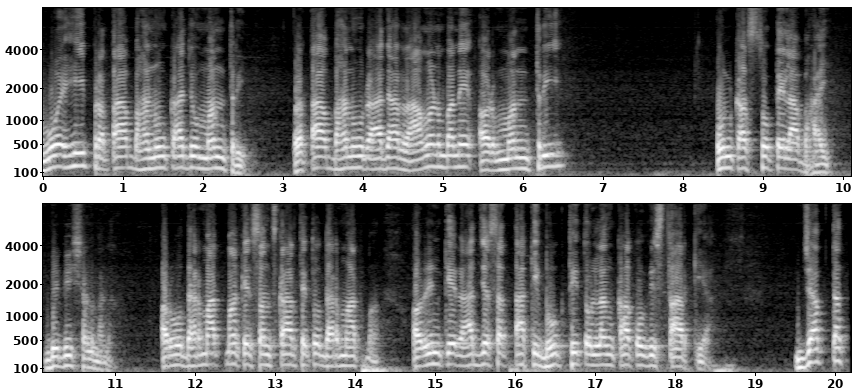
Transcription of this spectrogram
वही प्रताप भानु का जो मंत्री प्रताप भानु राजा रावण बने और मंत्री, उनका सोतेला भाई विभीषण बना। और वो धर्मात्मा के संस्कार थे तो धर्मात्मा, और इनके राज्य सत्ता की भूख थी तो लंका को विस्तार किया। जब तक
